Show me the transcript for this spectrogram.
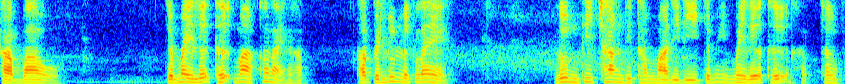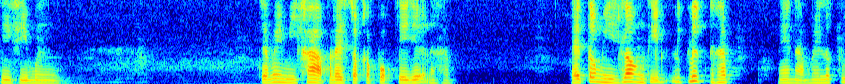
คาบเบ้า จะไม่เลอะเทอะมากเท่าไหร่นะครับ ถ้าเป็นรุ่นแรกๆรุ่นที่ช่างที่ทำมาดีๆ จะไม่ไม่เลอะเทอะนะครับ ช่างฝีฝีมือ จะไม่มีคาบอะไรสกปรกเยอะๆนะครับ แต่ต้องมีร่องที่ลึกๆนะครับ แนะนำให้ลึกๆ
